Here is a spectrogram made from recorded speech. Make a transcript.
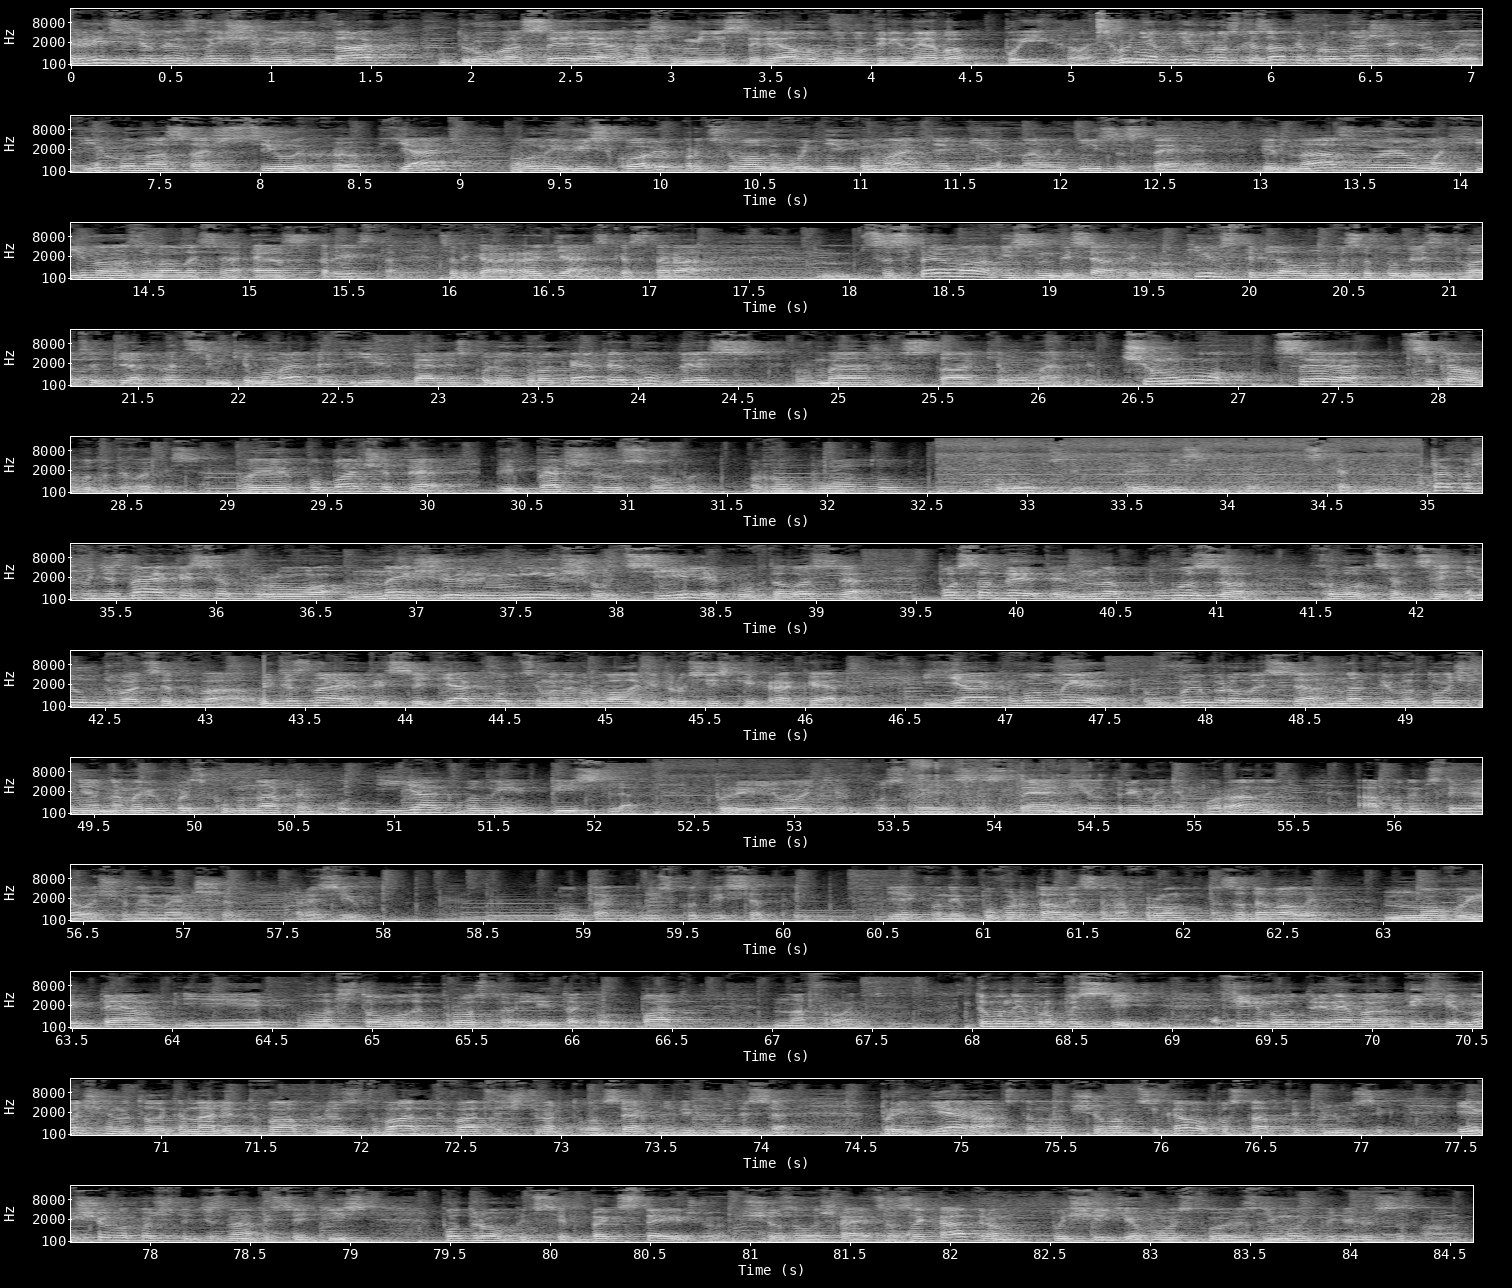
31 знищений літак, друга серія нашого міні-серіалу Володарі неба. Поїхали. Сьогодні я хотів би розказати про наших героїв. Їх у нас аж цілих 5. Вони військові, працювали в одній команді і на одній системі. Під назвою Махіна називалася С-300. Це така радянська стара система 80-х років. Стріляла на висоту десь 25-27 кілометрів, і дальність польоту ракети ну десь в межах 100 кілометрів. Чому це цікаво буде дивитися? Ви побачите від першої особи роботу хлопців прямісінько з кабіни. Також ви дізнаєтеся про найжирнішу ціль, яку вдалося посадити на пузо хлопцям. Це Іл-22. Ви дізнаєтеся, як хлопці маневрували від російських ракет, як вони вибралися на півоточення на Маріупольському напрямку, і як вони після прильотів по своїй системі і отримання поранень, а по ним стріляло щонайменше разів ну так близько 10. Як вони поверталися на фронт, задавали новий темп і влаштовували просто літакопад на фронті. Тому не пропустіть фільм Володарі неба Тихі ночі на телеканалі 2 плюс 2. 24 серпня відбудеться прем'єра. Тому, якщо вам цікаво, поставте плюсик. І якщо ви хочете дізнатися якісь подробиці бекстейджу, що залишається за кадром, пишіть, я обов'язково зніму і поділюся з вами.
